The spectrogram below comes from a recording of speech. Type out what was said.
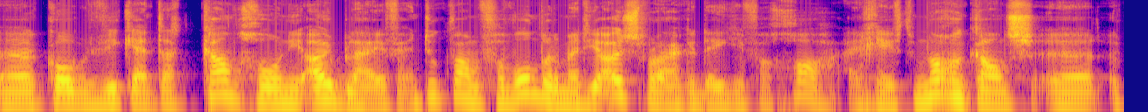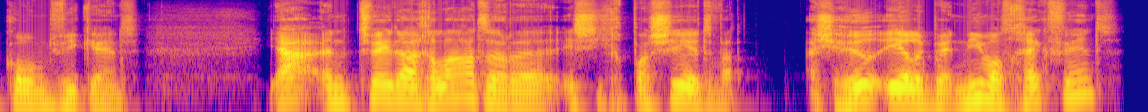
uh, komend weekend. Dat kan gewoon niet uitblijven. En toen kwam Verwonderen met die uitspraken. denk je van, goh, hij geeft hem nog een kans uh, komend weekend. Ja, en twee dagen later uh, is hij gepasseerd. Wat, als je heel eerlijk bent, niemand gek vindt.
